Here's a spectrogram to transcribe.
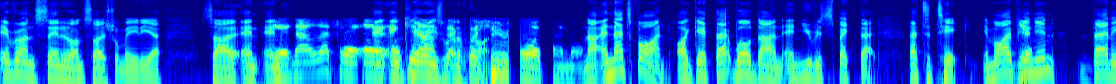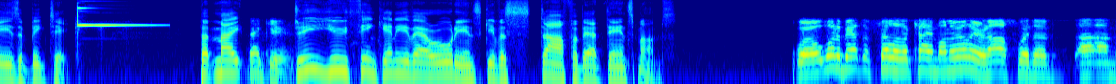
Everyone's seen it on social media. So and and yeah, no, that's I, and, I and Kerry's one of kind. question before I came on. No, and that's fine. I get that. Well done, and you respect that. That's a tick. In my opinion, that is a big tick. But mate, thank you. Do you think any of our audience give us stuff about dance mums? Well, what about the fella that came on earlier and asked whether um,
